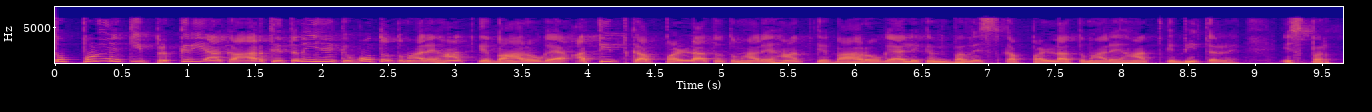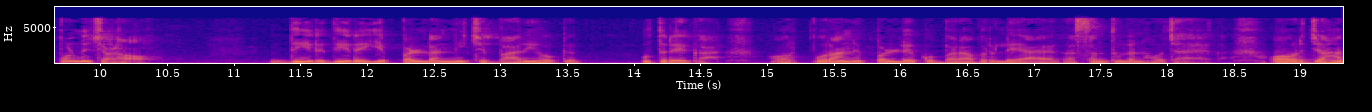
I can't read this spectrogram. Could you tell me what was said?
तो पुण्य की प्रक्रिया का अर्थ इतना ही है कि वो तो तुम्हारे हाथ के बाहर हो गया। अतीत का पड़ला तो तुम्हारे हाथ के बाहर हो गया, लेकिन भविष्य का पड़ला तुम्हारे हाथ के भीतर है। इस पर पुण्य चढ़ाओ। धीरे धीरे ये पड़ला नीचे भारी होकर उतरेगा और पुराने पल्ले को बराबर ले आएगा, संतुलन हो जाएगा। और जहाँ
